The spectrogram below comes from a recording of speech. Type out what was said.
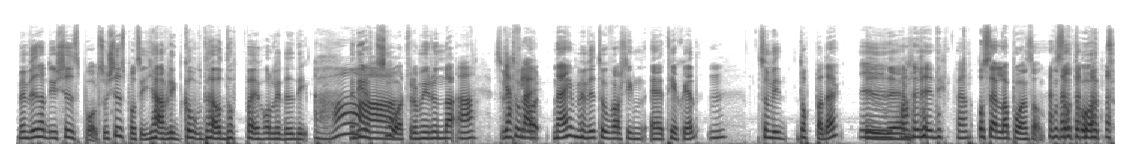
Men vi hade ju cheeseballs och cheeseballs är jävligt goda att doppa i holiday dip. Aha. Men det är rätt svårt för de är ju runda. Ja. Så vi tog var, nej men vi tog varsin eh, tesked mm. som vi doppade i, eh, holidaydippen. Och sen la på en sån och satt åt.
